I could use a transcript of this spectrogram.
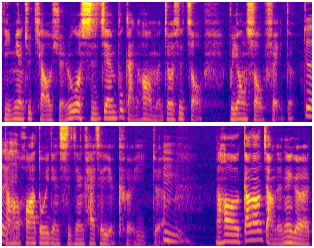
里面去挑选。如果时间不赶的话，我们就是走不用收费的，对，然后花多一点时间开车也可以，对啊。嗯然后刚刚讲的那个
